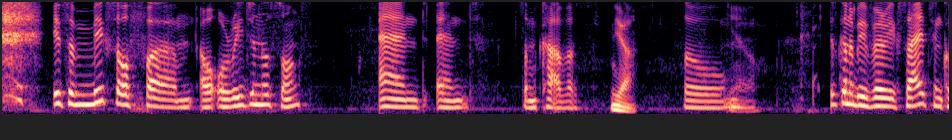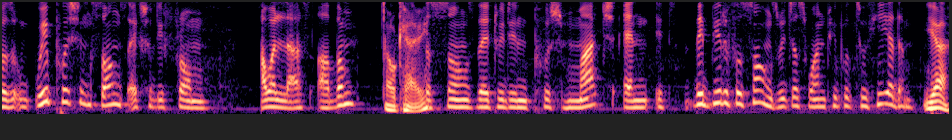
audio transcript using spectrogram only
it's a mix of um, our original songs and and some covers. Yeah. So Yeah. it's gonna be very exciting because we're pushing songs actually from our last album. Okay. The songs that we didn't push much, and it's they're beautiful songs. We just want people to hear them. Yeah,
